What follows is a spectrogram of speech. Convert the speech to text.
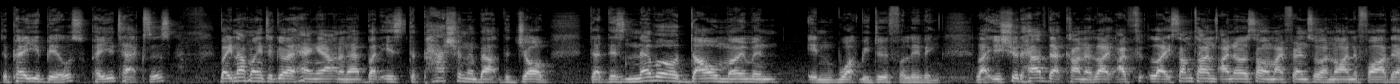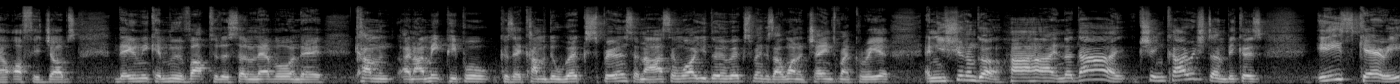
to pay your bills, pay your taxes, but enough money to go hang out and that. But it's the passion about the job that there's never a dull moment in what we do for a living. Like you should have that kind of like I like sometimes I know some of my friends who are nine to five, they are office jobs. They only can move up to the certain level and they come and I meet people because they come and do work experience and I ask them, why are you doing work experience? Because I want to change my career. And you shouldn't go, ha ha, and nah, you should encourage them because it is scary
